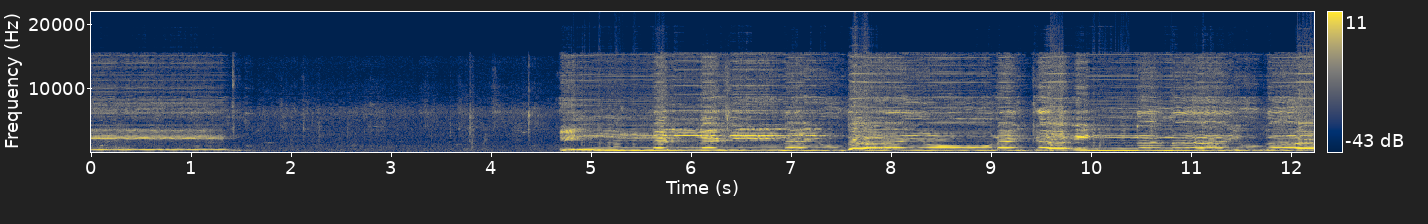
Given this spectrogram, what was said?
الرحيم إن الذين يبايعونك إنما يبايعون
